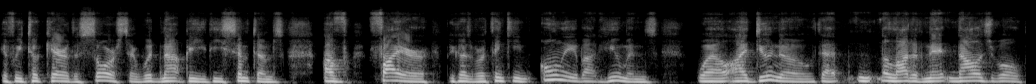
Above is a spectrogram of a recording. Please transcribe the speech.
if we took care of the source, there would not be these symptoms of fire because we're thinking only about humans. Well, I do know that a lot of knowledgeable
